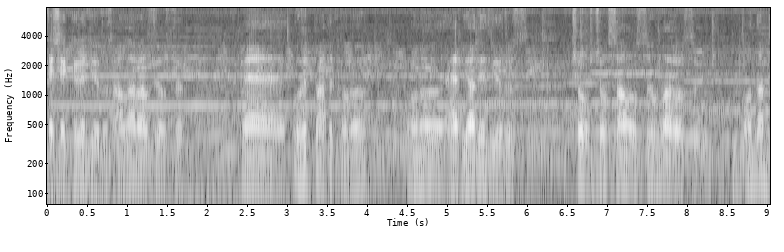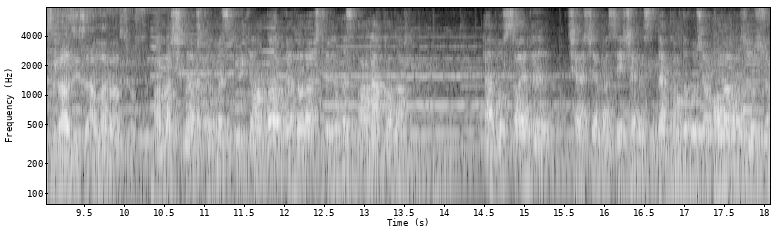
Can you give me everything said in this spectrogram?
teşekkür ediyoruz. Allah razı olsun. Ve unutmadık onu. Onu hep yad ediyoruz. Çok çok sağ olsun, var olsun. Ondan biz razıyız. Allah razı olsun. Anlaşılaştığımız ilk andan vedalaştığımız ana kadar hep o saygı çerçevesi içerisinde kaldı. Hocam Allah razı olsun.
